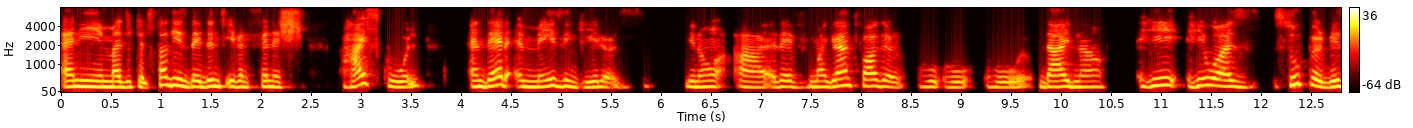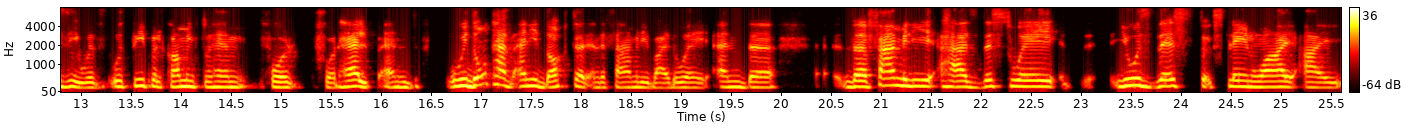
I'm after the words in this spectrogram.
any medical studies. They didn't even finish high school. And they're amazing healers. You know uh, they've my grandfather who, who who died now he he was super busy with with people coming to him for for help. And we don't have any doctor in the family by the way. And the family has this way use this to explain why i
